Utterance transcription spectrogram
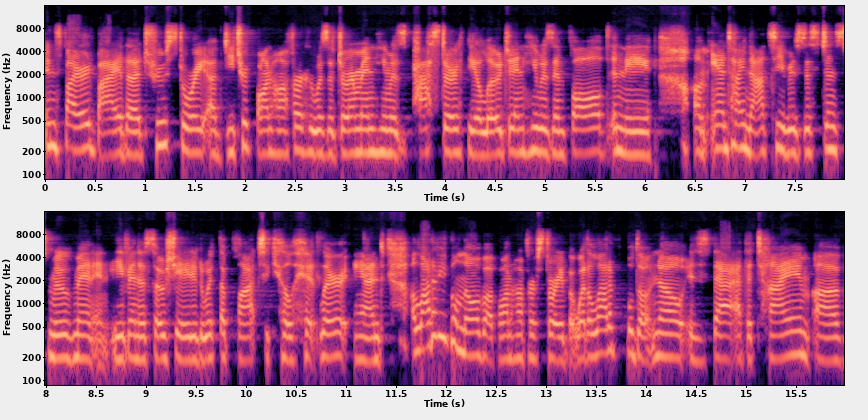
inspired by the true story of Dietrich Bonhoeffer, who was a German. He was pastor, theologian. He was involved in the um, anti Nazi resistance movement and even associated with the plot to kill Hitler. And a lot of people people know about Bonhoeffer's story, but what a lot of people don't know is that at the time of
